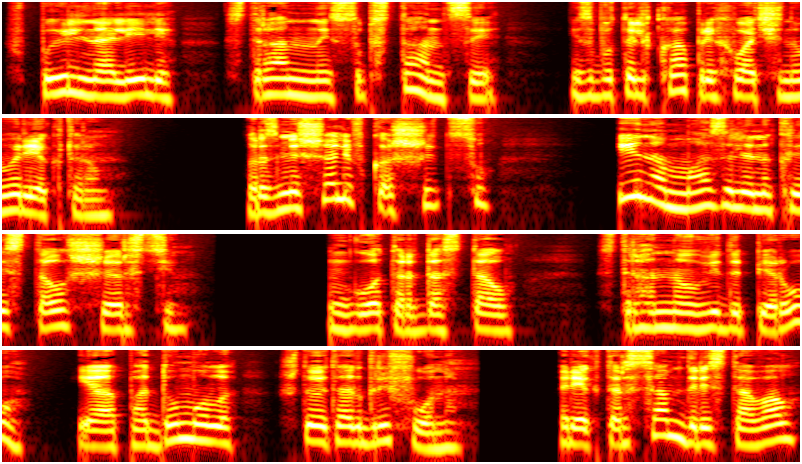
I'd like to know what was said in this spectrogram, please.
В пыль налили странные субстанции из бутылька, прихваченного ректором. Размешали в кашицу и намазали на кристалл шерстью. Готтер достал странного вида перо. Я подумала, что это от Грифона. Ректор сам дорисовал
